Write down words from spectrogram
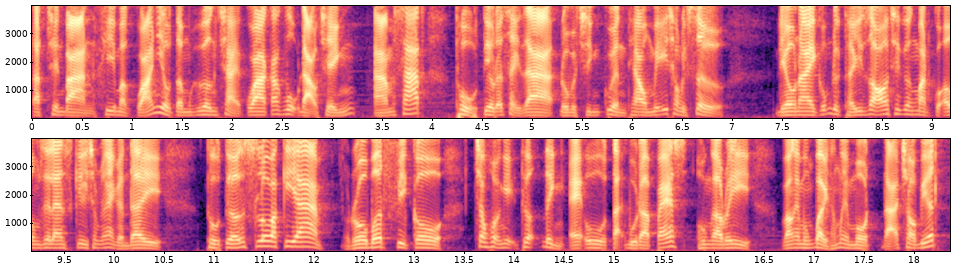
đặt trên bàn khi mà quá nhiều tấm gương trải qua các vụ đảo chính, ám sát, thủ tiêu đã xảy ra đối với chính quyền theo Mỹ trong lịch sử. Điều này cũng được thấy rõ trên gương mặt của ông Zelensky trong những ngày gần đây. Thủ tướng Slovakia Robert Fico trong hội nghị thượng đỉnh EU tại Budapest, Hungary vào ngày 7 tháng 11 đã cho biết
